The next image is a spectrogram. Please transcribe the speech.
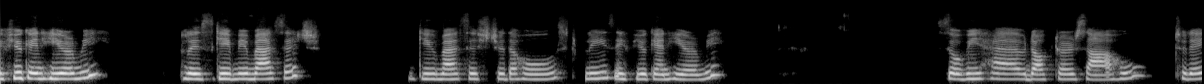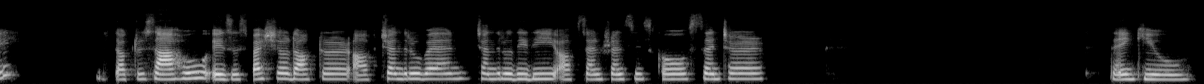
If you can hear me, please give me a message. Give message to the host, please, if you can hear me. So we have Dr. Sahu today. Dr. Sahu is a special doctor of Chandruben, Chandru Didi of San Francisco Center. Thank you.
